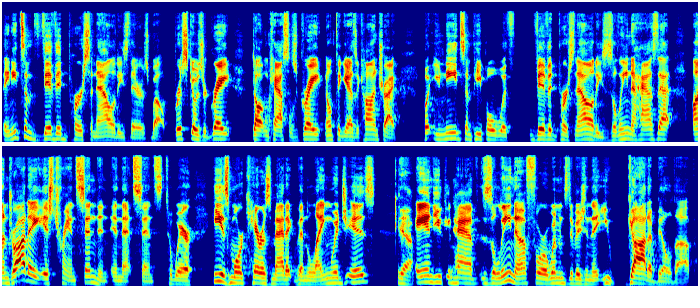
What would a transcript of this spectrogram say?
they need some vivid personalities there as well. Briscoes are great. Dalton Castle's great. Don't think he has a contract, but you need some people with vivid personalities. Zelina has that. Andrade is transcendent in that sense to where he is more charismatic than language is yeah. and you can have Zelina for a women's division that you gotta build up.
